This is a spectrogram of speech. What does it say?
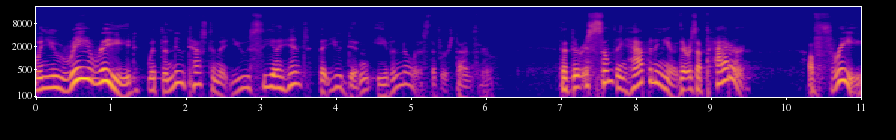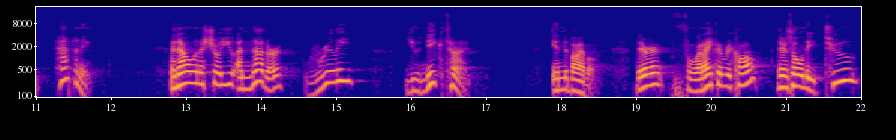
When you reread with the New Testament, you see a hint that you didn't even notice the first time through that there is something happening here. There is a pattern of three happening. And now I want to show you another really unique time in the Bible. There, from what I can recall, there's only two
